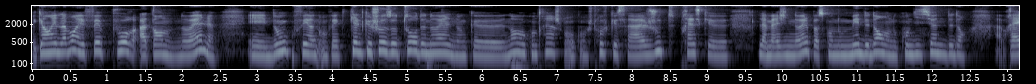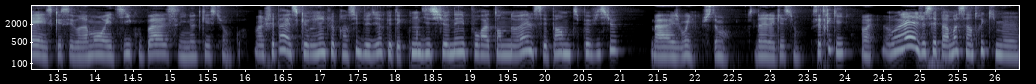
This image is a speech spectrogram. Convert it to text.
le calendrier de l'avant est fait pour attendre Noël, et donc on fait, on fait quelque chose autour de Noël. Donc euh, non, au contraire, je, trouve que ça ajoute presque la magie de Noël parce qu'on nous met dedans, on nous conditionne dedans. Après, est-ce que c'est vraiment éthique ou pas, c'est une autre question, quoi. Bah, Je sais pas, est-ce que rien que le principe de dire que t'es conditionné pour attendre Noël, c'est pas un petit peu vicieux? Bah oui, justement, là la question. C'est tricky, ouais. Ouais, je sais pas. Moi, c'est un truc qui me.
